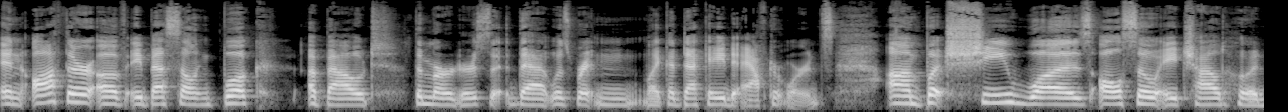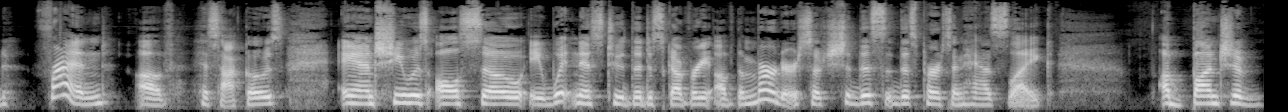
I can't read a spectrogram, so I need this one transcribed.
an author of a best-selling book about the murders that was written like a decade afterwards. Um, but she was also a childhood friend of Hisako's, and she was also a witness to the discovery of the murder. So she, this this person has like a bunch of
